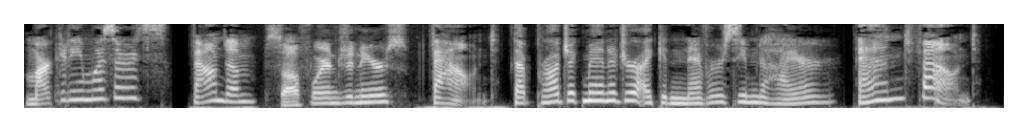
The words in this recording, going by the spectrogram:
Marketing wizards? Found them. Software engineers? Found. That project manager I could never seem to hire? And found.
